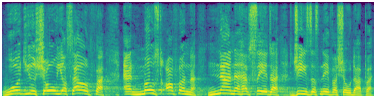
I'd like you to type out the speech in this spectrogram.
would you show yourself? And most often, none have said, uh, Jesus never showed up.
